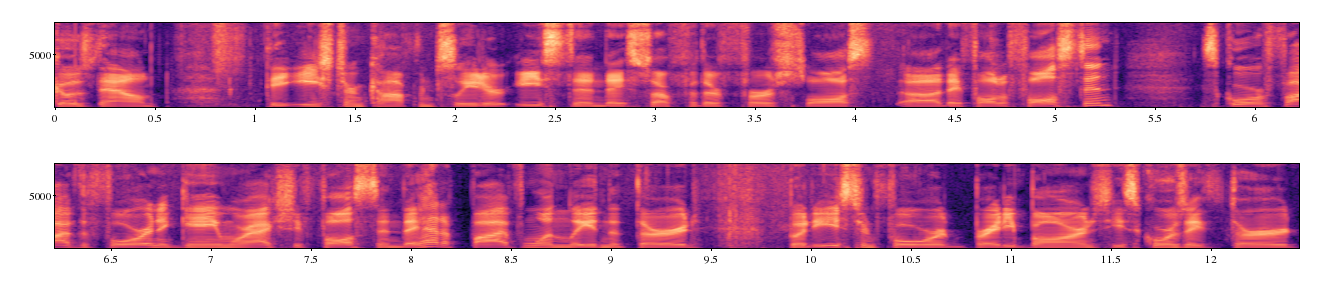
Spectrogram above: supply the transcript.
goes down. The Eastern Conference leader, Easton, they suffer their first loss. Uh, they fall to Falston, score five to four in a game where actually Falston they had a five-one lead in the third, but Eastern forward Brady Barnes he scores a third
